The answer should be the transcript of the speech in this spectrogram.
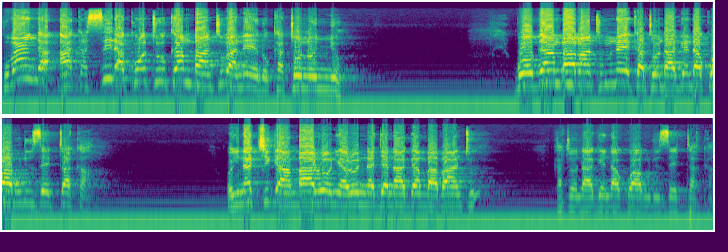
kubanga akaseera kotuuka mu bantu bano eno katono nnyo bw'ogamba abantu munaye katonda agenda kwabuluza ettaka. Olina kigamba aroni aroni najja n'agamba abantu katonda agenda kwabuluza ettaka.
